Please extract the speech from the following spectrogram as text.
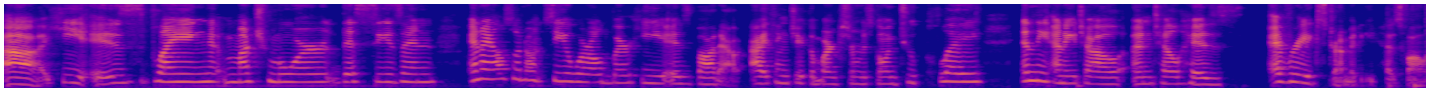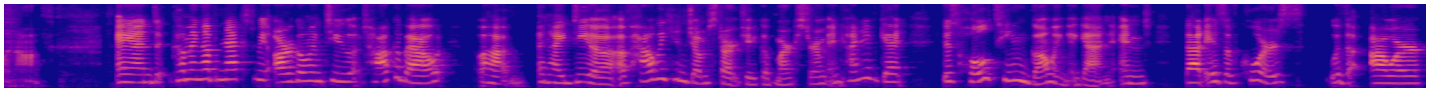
uh, he is playing much more this season. And I also don't see a world where he is bought out. I think Jacob Markstrom is going to play in the NHL until his every extremity has fallen off. And coming up next, we are going to talk about uh, an idea of how we can jumpstart Jacob Markstrom and kind of get this whole team going again. And that is, of course, with our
